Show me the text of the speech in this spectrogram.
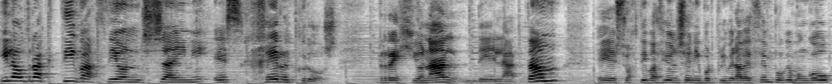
y la otra activación Shiny es Hercross, regional de la TAM, eh, su activación Shiny por primera vez en Pokémon GO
